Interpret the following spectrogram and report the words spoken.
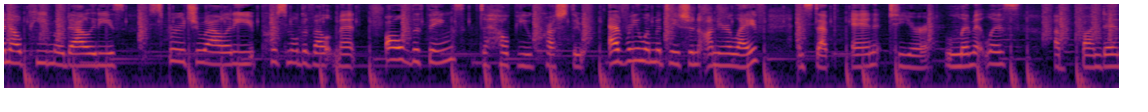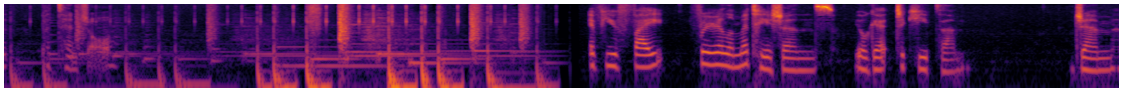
NLP modalities, spirituality, personal development, all of the things to help you crush through every limitation on your life and step into your limitless, abundant potential. If you fight for your limitations, you'll get to keep them. Jim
